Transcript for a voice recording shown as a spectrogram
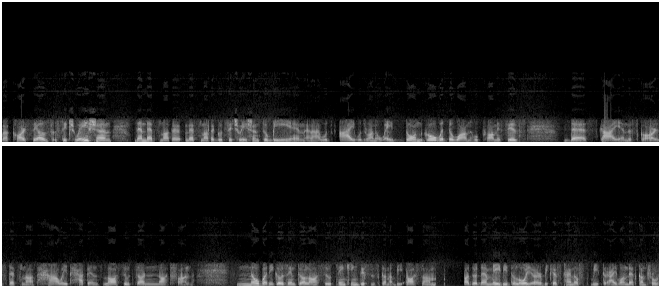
a car sales situation, then that's not a that's not a good situation to be in and I would I would run away. Don't go with the one who promises the sky and the scars. That's not how it happens. Lawsuits are not fun. Nobody goes into a lawsuit thinking this is going to be awesome other than maybe the lawyer because kind of we thrive on that control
